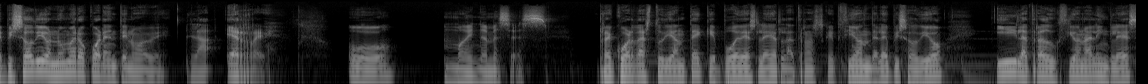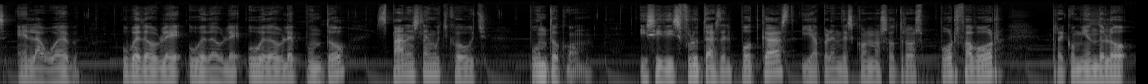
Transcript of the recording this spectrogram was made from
Episodio número 49, la R. O My Nemesis. Recuerda, estudiante, que puedes leer la transcripción del episodio y la traducción al inglés en la web www.spanishlanguagecoach.com. Y si disfrutas del podcast y aprendes con nosotros, por favor, recomiéndolo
